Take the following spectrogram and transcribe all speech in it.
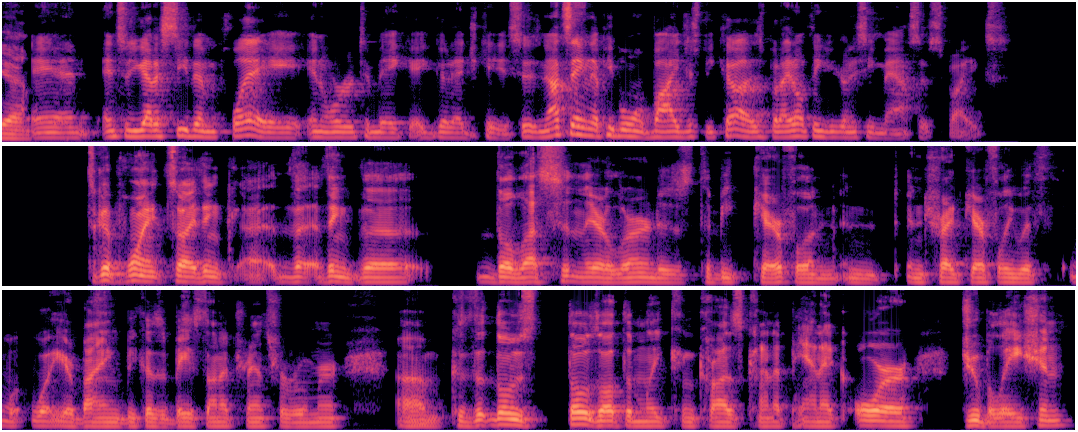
Yeah. And and so you got to see them play in order to make a good educated decision. Not saying that people won't buy just because, but I don't think you're going to see massive spikes. It's a good point. So I think uh, the I think the the lesson there learned is to be careful and and, and tread carefully with w- what you're buying because based on a transfer rumor because um, th- those those ultimately can cause kind of panic or jubilation.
